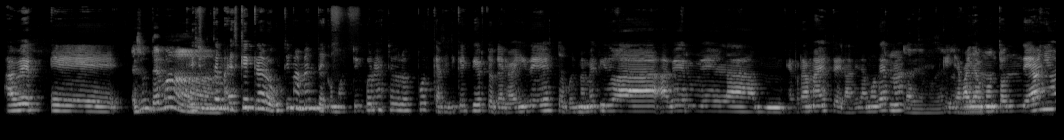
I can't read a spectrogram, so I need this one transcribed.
a ver eh, es un tema es un tema es que claro últimamente como estoy con esto de los podcasts y sí que es cierto que a raíz de esto pues me he metido a, a ver mm, el programa este de la vida moderna, que ya vaya un montón de años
